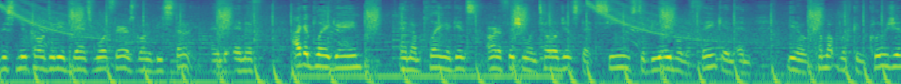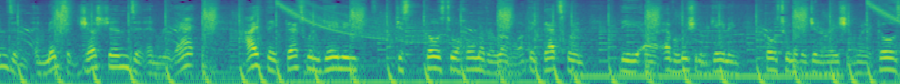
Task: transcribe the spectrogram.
this new Call of Duty Advanced Warfare is going to be stunning. And and if I can play a game and I'm playing against artificial intelligence that seems to be able to think and, and you know come up with conclusions and, and make suggestions and, and react, I think that's when gaming just goes to a whole nother level. I think that's when the uh, evolution of gaming goes to another generation, when it goes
